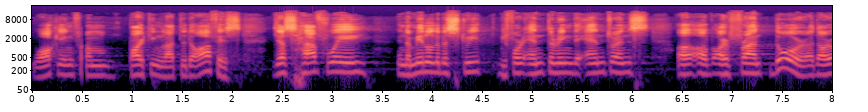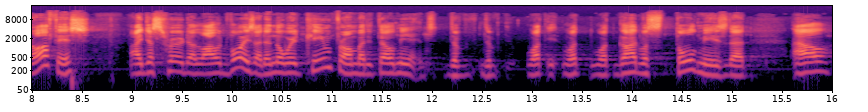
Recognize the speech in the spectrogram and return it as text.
walking from parking lot to the office. Just halfway in the middle of the street, before entering the entrance uh, of our front door at our office, I just heard a loud voice. I don't know where it came from, but it told me the, the, what, what, what God was told me is that, Al,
